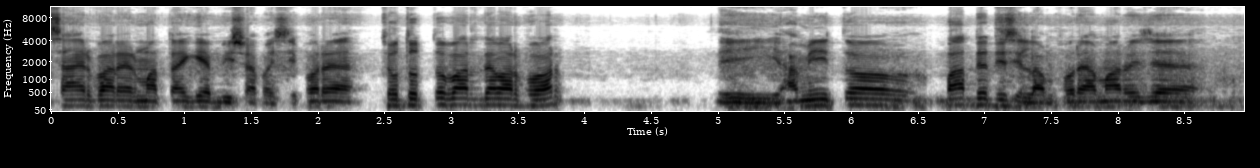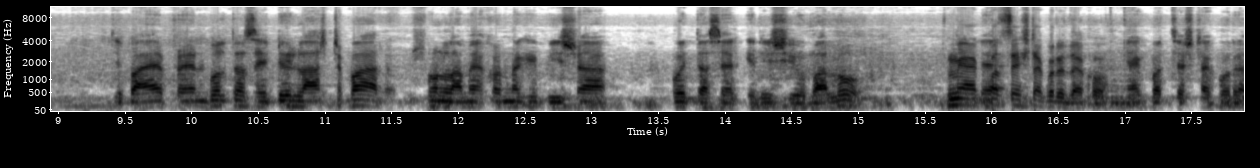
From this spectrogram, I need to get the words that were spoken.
চারবারের মাথায় গিয়ে বিষা পাইছি পরে চতুর্থবার দেওয়ার পর এই আমি তো বাদ দিয়ে দিছিলাম পরে আমার ওই যে যে ভাইয়ের ফ্রেন্ড বলতেছে এটাই লাস্ট বার শুনলাম এখন নাকি বিষা হইতাছে আর কি ঋষিও ভালো। তুমি একবার চেষ্টা করে দেখো। একবার চেষ্টা করে।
